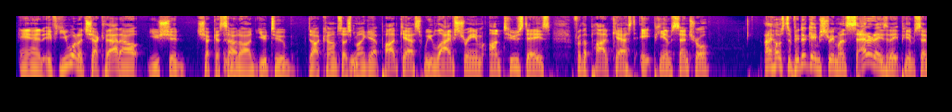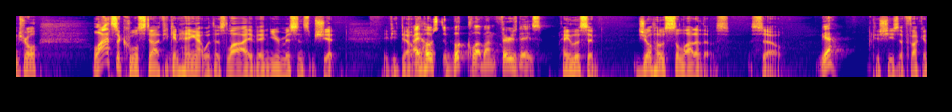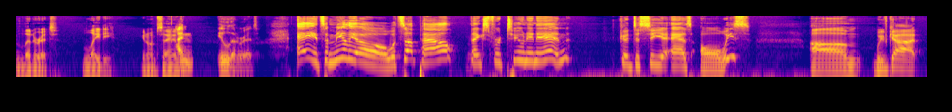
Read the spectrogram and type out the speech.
And if you want to check that out, you should check us out on youtube.com slash mindgap podcast. We live stream on Tuesdays for the podcast, 8 p.m. Central. I host a video game stream on Saturdays at 8 p.m. Central. Lots of cool stuff. You can hang out with us live, and you're missing some shit if you don't. I host a book club on Thursdays. Hey, listen, Jill hosts a lot of those. So, Yeah, because she's a fucking literate lady. You know what I'm saying? I'm illiterate. hey, it's Emilio. What's up, pal? Thanks for tuning in. Good to see you as always. Um, we've got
